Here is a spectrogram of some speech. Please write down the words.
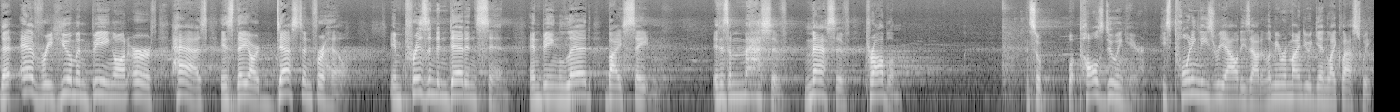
that every human being on earth has is they are destined for hell, imprisoned and dead in sin, and being led by Satan. It is a massive, massive problem. And so, what Paul's doing here, he's pointing these realities out. And let me remind you again, like last week,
